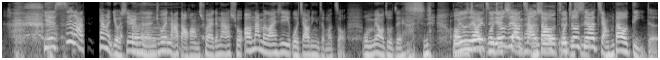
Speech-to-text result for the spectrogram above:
也是啦。像有些人可能就会拿导航出来跟大家说：“哦，那没关系，我教你怎么走。”我没有做这件事，我就是要我就是要讲到我就是要讲到底的。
